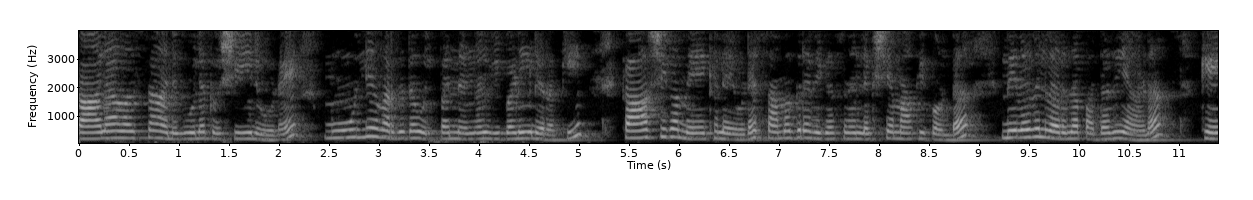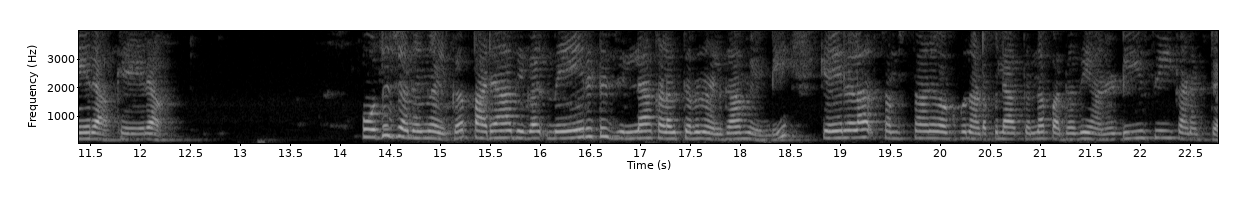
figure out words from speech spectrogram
കാലാവസ്ഥ അനുകൂല കൃഷിയിലൂടെ മൂല്യവർദ്ധിത ഉൽപ്പന്നങ്ങൾ വിപണിയിലിറക്കി കാർഷിക മേഖലയുടെ സമഗ്ര വികസനം ലക്ഷ്യമാക്കിക്കൊണ്ട് നിലവിൽ വരുന്ന പദ്ധതിയാണ് കേര. കേര. പൊതുജനങ്ങൾക്ക് പരാതികൾ നേരിട്ട് ജില്ലാ കളക്ടർ നൽകാൻ വേണ്ടി കേരള സംസ്ഥാന വകുപ്പ് നടപ്പിലാക്കുന്ന പദ്ധതിയാണ് D C connect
